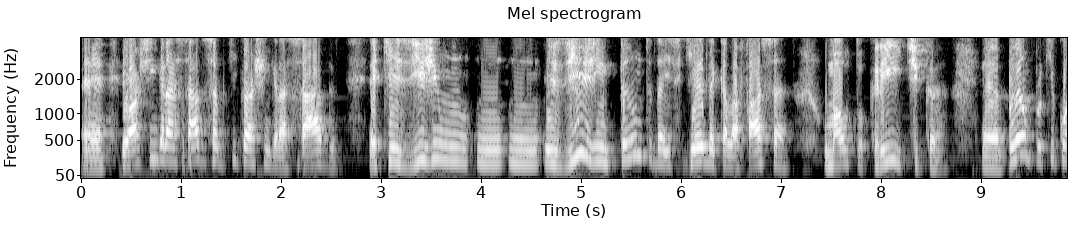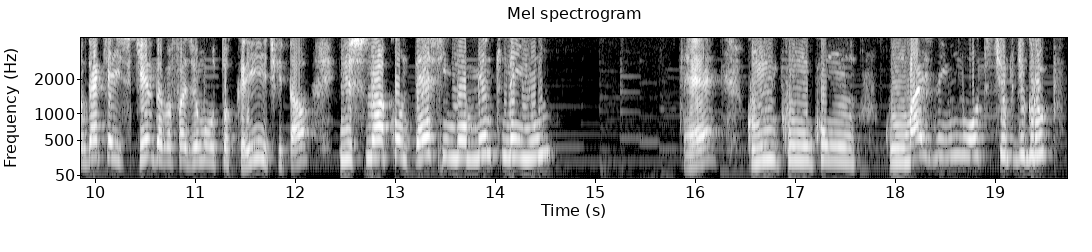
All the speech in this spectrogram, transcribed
é, eu acho engraçado, sabe o que, que eu acho engraçado? É que exigem, um, um, um, exigem tanto da esquerda que ela faça uma autocrítica, é, porque quando é que a esquerda vai fazer uma autocrítica e tal? Isso não acontece em momento nenhum. É, com, com, com, com mais nenhum outro tipo de grupo.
